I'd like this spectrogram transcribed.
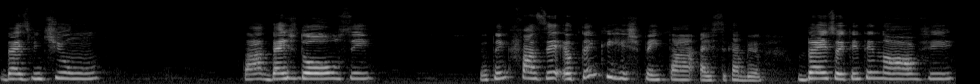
10, 21, tá? 10, 12, eu tenho que fazer, eu tenho que respeitar esse cabelo. 10,89,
